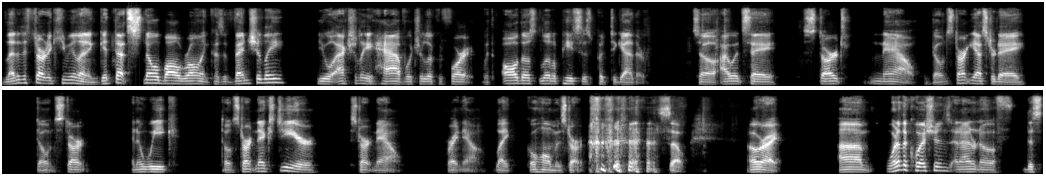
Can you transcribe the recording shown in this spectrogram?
let it start accumulating. Get that snowball rolling because eventually you will actually have what you're looking for with all those little pieces put together. So I would say start now. Don't start yesterday. Don't start in a week. Don't start next year. Start now, right now. Like go home and start. so, all right. Um, one of the questions, and I don't know if this,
